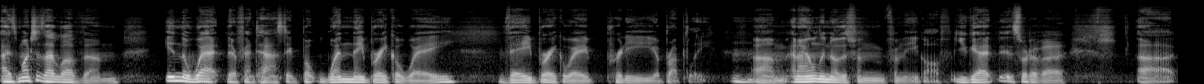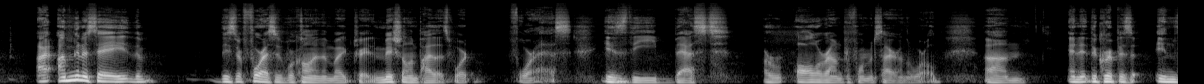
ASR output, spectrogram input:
as much as I love them, in the wet they're fantastic. But when they break away, they break away pretty abruptly. Mm-hmm. Um, and I only know this from from the e-golf. You get sort of a. Uh, I, I'm going to say the these are four S's. We're calling them like trade. Michelin Pilot Sport 4S is the best all around performance tire in the world. Um, and it, the grip is in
